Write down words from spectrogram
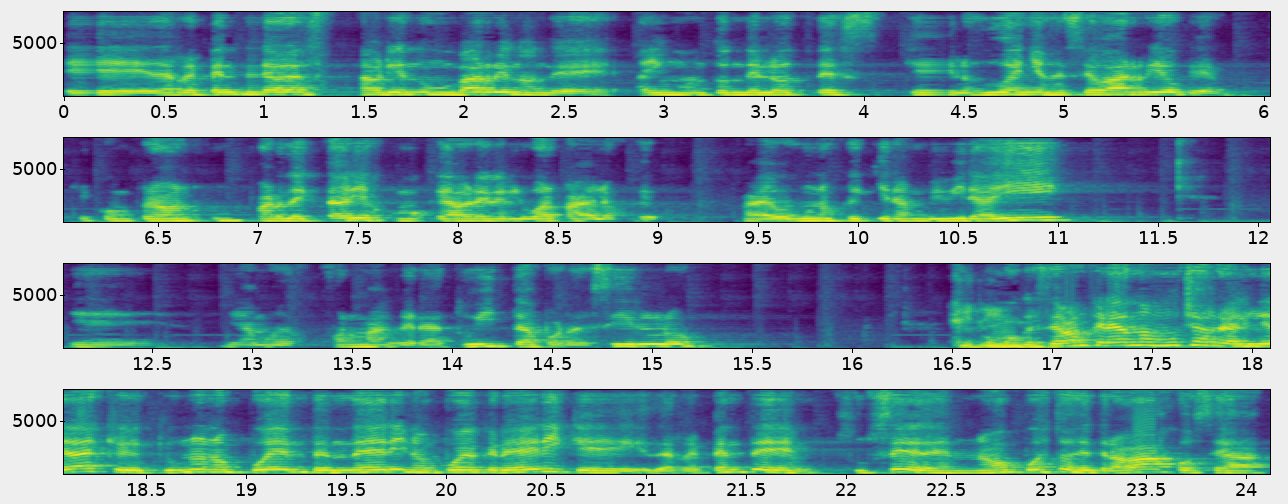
Eh, de repente ahora se está abriendo un barrio en donde hay un montón de lotes que los dueños de ese barrio que, que compraron un par de hectáreas, como que abren el lugar para los que, para algunos que quieran vivir ahí, eh, digamos de forma gratuita, por decirlo. como que se van creando muchas realidades que, uno no puede entender y no puede creer y que de repente suceden, ¿no? Puestos de trabajo, o sea,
